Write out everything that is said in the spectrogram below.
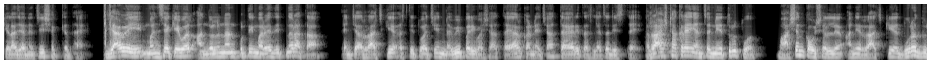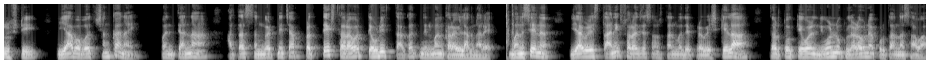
केला जाण्याची शक्यता आहे. यावेळी मनसे केवळ आंदोलनांपुरती मर्यादित न राहता त्यांच्या राजकीय अस्तित्वाची नवी परिभाषा तयार करण्याच्या तयारीत असल्याचं दिसतंय. राज ठाकरे यांचं नेतृत्व भाषण कौशल्य आणि राजकीय दूरदृष्टी याबाबत शंका नाही पण त्यांना आता संघटनेच्या प्रत्येक स्तरावर तेवढीच ताकद निर्माण करावी लागणार आहे. मनसेनं ज्यावेळी स्थानिक स्वराज्य संस्थांमध्ये प्रवेश केला तर तो केवळ निवडणूक लढवण्यापुरता नसावा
